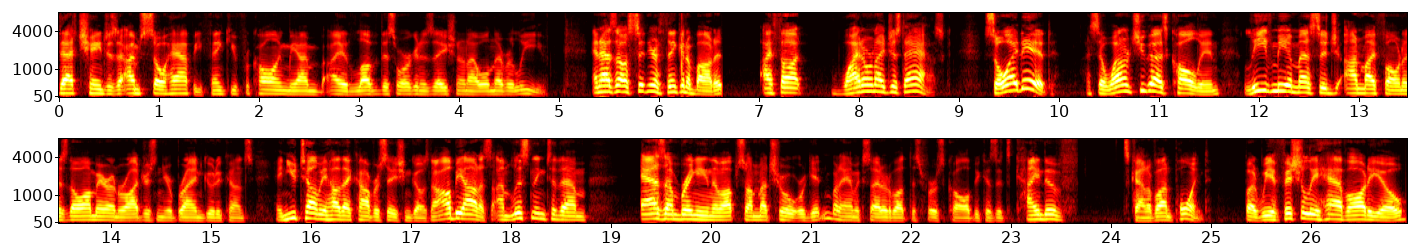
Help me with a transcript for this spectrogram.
that changes. I'm so happy. Thank you for calling me. I'm I love this organization and I will never leave." And as I was sitting here thinking about it, I thought, "Why don't I just ask?" So I did. I said, "Why don't you guys call in, leave me a message on my phone as though I'm Aaron Rodgers and you're Brian Gutekunst, and you tell me how that conversation goes." Now, I'll be honest. I'm listening to them as I'm bringing them up, so I'm not sure what we're getting, but I am excited about this first call because it's kind of it's kind of on point. But we officially have audio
